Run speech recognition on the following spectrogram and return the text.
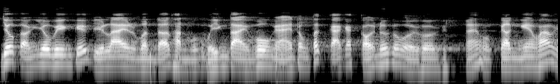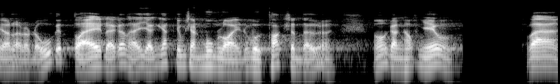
Vô tận vô biên kiếp vị lai là mình trở thành một biện tài vô ngại trong tất cả các cõi nước của mười phương. À, một cần nghe pháp vậy là đủ cái tuệ để có thể dẫn dắt chúng sanh muôn loài để vượt thoát sinh tử rồi. Nó cần học nhiều. Và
